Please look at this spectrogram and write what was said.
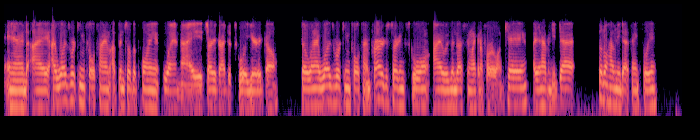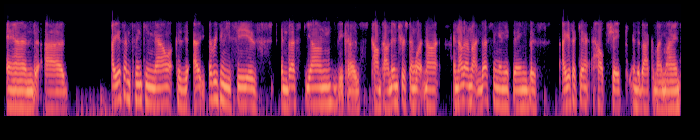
and I I was working full time up until the point when I started graduate school a year ago. So when I was working full time prior to starting school, I was investing like in a 401k. I didn't have any debt. Still don't have any debt, thankfully. And uh, I guess I'm thinking now because everything you see is invest young because compound interest and whatnot. And now that I'm not investing anything, this I guess I can't help shake in the back of my mind.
